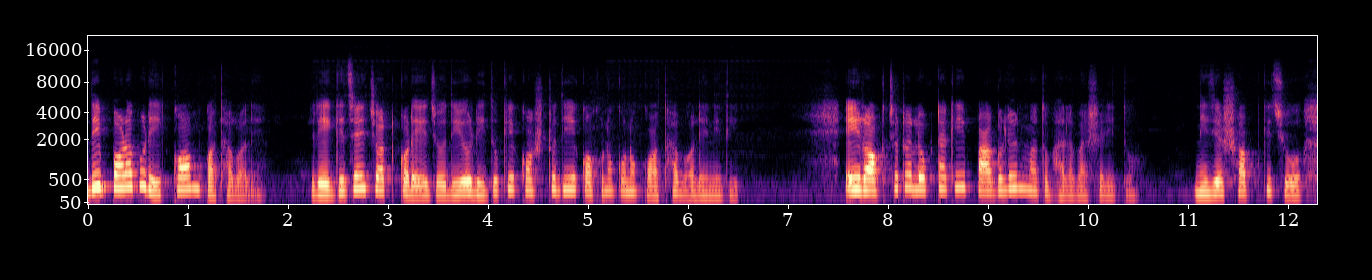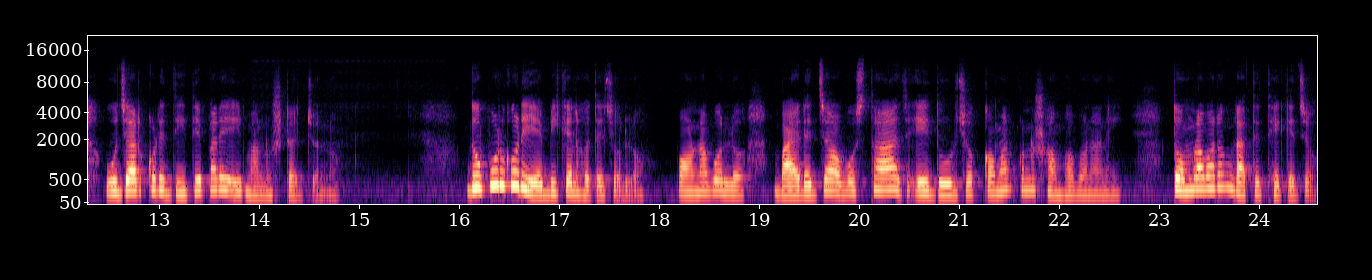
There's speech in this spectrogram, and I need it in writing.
দীপ বরাবরই কম কথা বলে। রেগে যায় চট করে, যদিও ঋতুকে কষ্ট দিয়ে কখনো কোনো কথা বলেনি দীপ। এই রকচটা লোকটাকেই পাগলের মতো ভালোবাসে ঋতু। নিজের সব কিছু উজাড় করে দিতে পারে এই মানুষটার জন্য। দুপুর গড়িয়ে বিকেল হতে চলল। পর্ণা বলল, বাইরের যা অবস্থা আজ, এই দুর্যোগ কমার কোনো সম্ভাবনা নেই। তোমরা বরং রাতে থেকে যাও।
